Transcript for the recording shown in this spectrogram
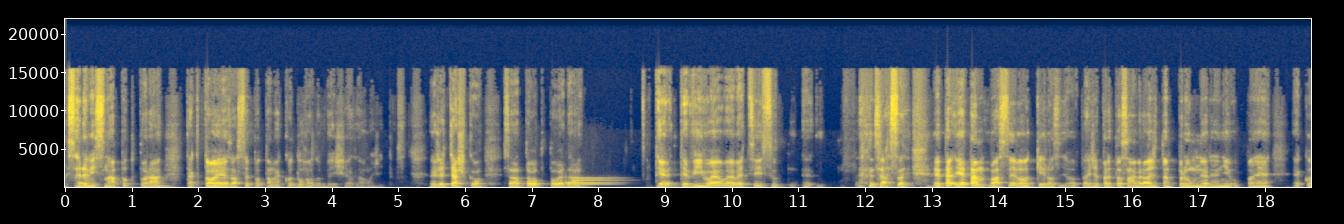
servisná podpora, tak to je zase potom ako dlhodobejšia záležitosť. Takže ťažko sa na to odpovedá. tie, tie vývojové veci sú zase, je, ta, je tam vlastne veľký rozdiel, takže preto som aj vral, že ten průměr není úplne ako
